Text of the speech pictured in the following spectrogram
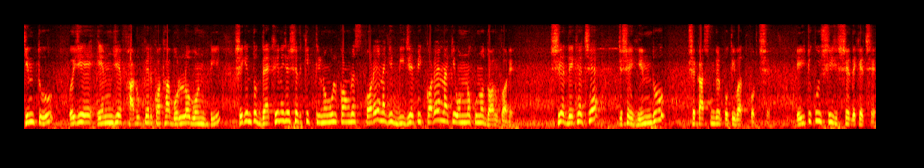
কিন্তু ওই যে এম জে ফারুকের কথা বলল বোনটি, সে কিন্তু দেখেনি যে সে কি তৃণমূল কংগ্রেস করে, নাকি বিজেপি করে, নাকি অন্য কোনো দল করে। সে দেখেছে যে সে হিন্দু সে কাশ্মীরের প্রতিবাদ করছে। এইটুকুই সে- দেখেছে।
